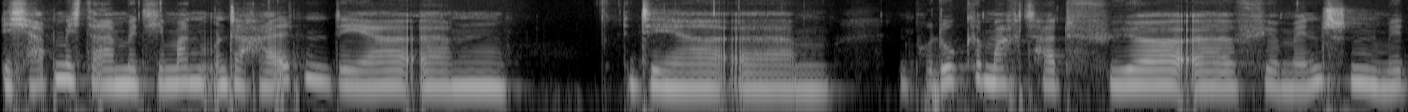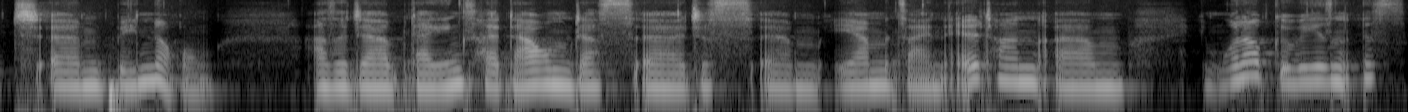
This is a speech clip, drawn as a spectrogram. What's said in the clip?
ich habe mich da mit jemandem unterhalten, der, ähm, der ein Produkt gemacht hat für, äh, für Menschen mit Behinderung. Also da, da ging es halt darum, dass, äh, dass ähm, er mit seinen Eltern ähm, im Urlaub gewesen ist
